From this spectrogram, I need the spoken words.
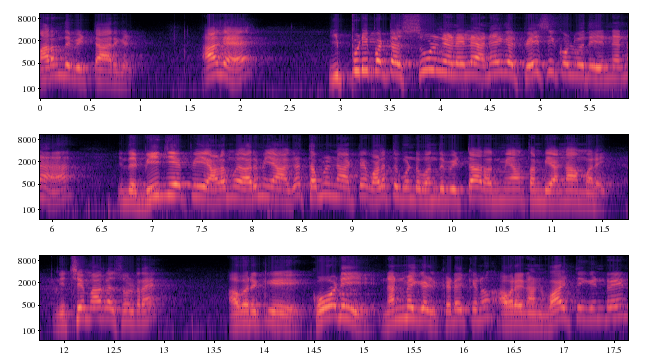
மறந்து விட்டார்கள். ஆக இப்படிப்பட்ட சூழ்நிலையில் அநேகர் பேசிக்கொள்வது என்னென்னா இந்த பிஜேபி அளமு அருமையாக தமிழ்நாட்டை வளர்த்து கொண்டு வந்து விட்டார் அருமையான தம்பி அண்ணாமலை. நிச்சயமாக சொல்கிறேன் அவருக்கு கோடி நன்மைகள் கிடைக்கணும். அவரை நான் வாழ்த்துகின்றேன்.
